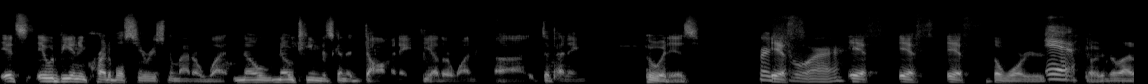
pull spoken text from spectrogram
it's it would be an incredible series no matter what. No no team is going to dominate the other one, uh, depending who it is. For if, sure. If if if the Warriors if go to the light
